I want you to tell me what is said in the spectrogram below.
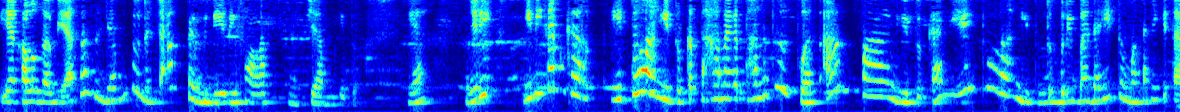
ya kalau nggak biasa sejam itu udah capek berdiri sholat sejam gitu ya. Jadi ini kan itulah gitu ketahanan ketahanan itu buat apa gitu kan? Ya itulah gitu untuk beribadah itu. Makanya kita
